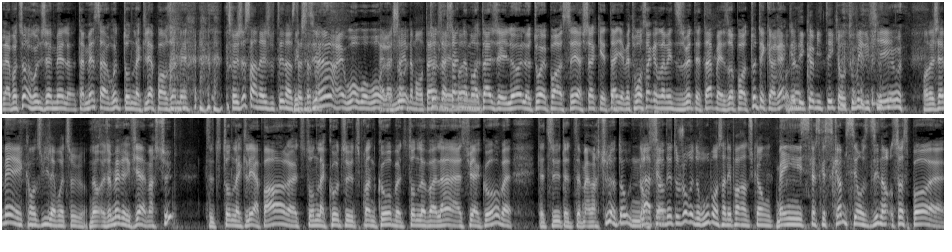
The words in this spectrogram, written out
La voiture, elle roule jamais, là. Ta mets sa route, tourne la clé, elle part jamais. tu fais juste en ajouter dans le stationnement. Tu dis, wow, wow, wow, la chaîne de montage. Toute la chaîne de montage est là, le toit est passé à chaque étape. Il y avait 398 étapes, elles ont pas, tout est correct. On a des comités qui ont tout vérifié. On n'a jamais conduit la voiture. Non, jamais vérifié. Elle marche-tu? Tu, tournes la clé à part, euh, tu tournes la courbe, tu, prends une courbe, tu tournes le volant, elle suit la courbe. T'as-tu, marche-tu l'auto? Non, elle perdait toujours une roue, on s'en est pas rendu compte. Ben, c'est parce que c'est comme si on se dit, non, ça c'est pas, euh,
